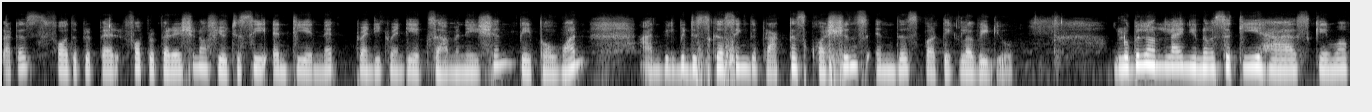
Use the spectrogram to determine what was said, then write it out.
that is for the prepare for preparation of UGC NTA NET 2020 examination paper one and we'll be discussing the practice questions in this particular video. Global Online University has came up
